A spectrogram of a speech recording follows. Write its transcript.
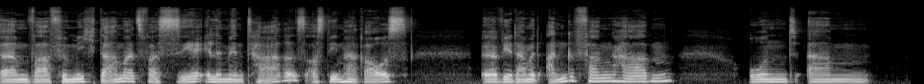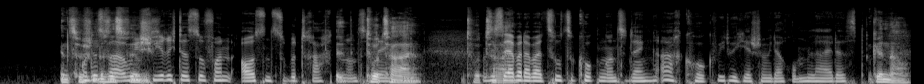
ähm, war für mich damals was sehr Elementares, aus dem heraus äh, wir damit angefangen haben. Und ähm, inzwischen Und es ist war es irgendwie schwierig, das so von außen zu betrachten und zu total, denken. total. Und sich selber dabei zuzugucken und zu denken, ach guck, wie du hier schon wieder rumleidest. genau.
